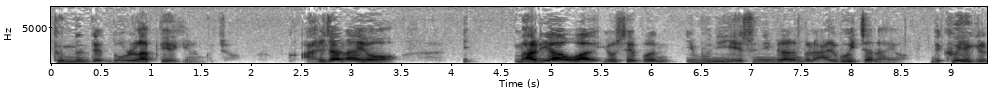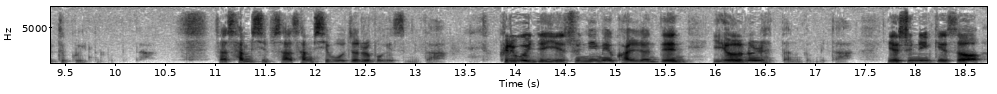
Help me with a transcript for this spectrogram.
듣는데 놀랍게 여기는 거죠. 알잖아요. 이- 마리아와 요셉은 이분이 예수님이라는 걸 알고 있잖아요. 근데 그 얘기를 듣고 있는 겁니다. 자, 34, 35절을 보겠습니다. 그리고 이제 예수님에 관련된 예언을 했다는 겁니다. 예수님께서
